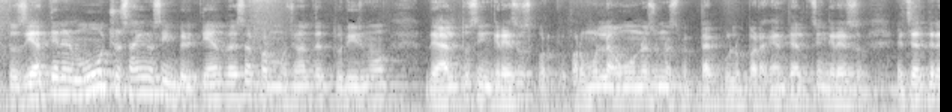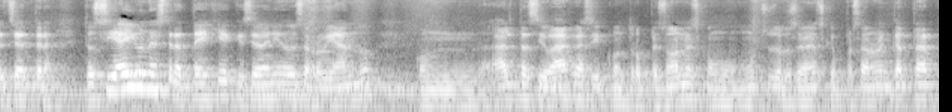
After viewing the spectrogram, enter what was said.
Entonces ya tienen muchos años invirtiendo esa promoción del turismo de altos ingresos, porque Fórmula 1 es un espectáculo para gente de altos ingresos, etcétera, etcétera. Entonces sí hay una estrategia que se ha venido desarrollando con altas y bajas y con tropezones, como muchos de los eventos que pasaron en Qatar,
